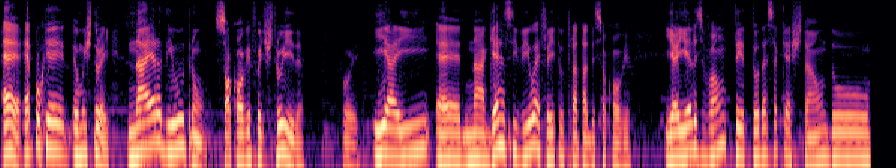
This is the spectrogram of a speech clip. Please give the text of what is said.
É, é porque eu misturei. Na Era de Ultron, Sokovia foi destruída. Foi. E aí, é, na Guerra Civil é feito o Tratado de Sokovia. E aí eles vão ter toda essa questão do...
